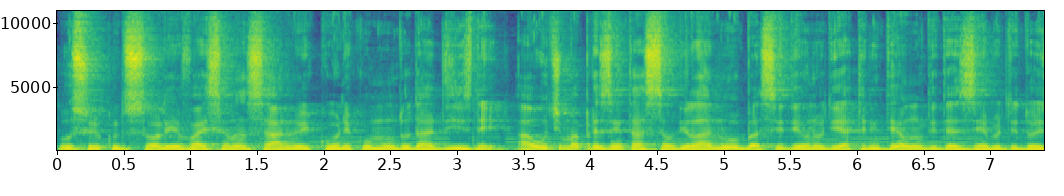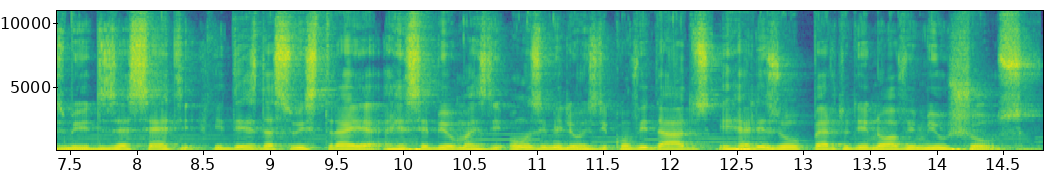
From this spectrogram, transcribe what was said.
o Circo de Soleil vai se lançar no icônico mundo da Disney. A última apresentação de Lanuba se deu no dia 31 de dezembro de 2017 2017 e desde a sua estreia recebeu mais de 11 milhões de convidados e realizou perto de 9 mil shows.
